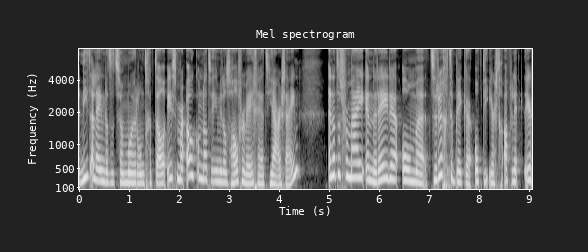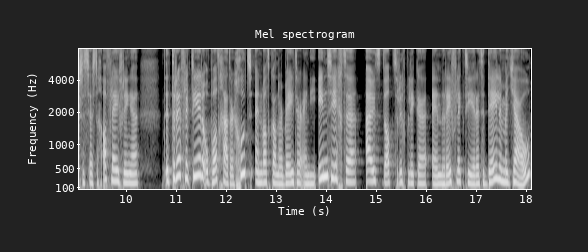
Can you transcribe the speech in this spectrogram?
Niet alleen omdat het zo'n mooi rond getal is, maar ook omdat we inmiddels halverwege het jaar zijn. En dat is voor mij een reden om uh, terug te blikken op die eerste, eerste 60 afleveringen. Te reflecteren op wat gaat er goed en wat kan er beter. En die inzichten uit dat terugblikken en reflecteren te delen met jou.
